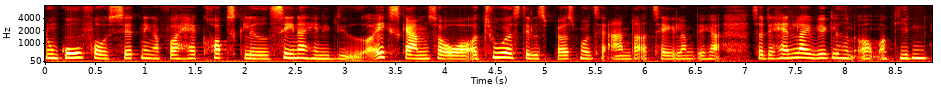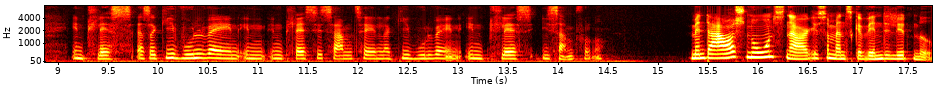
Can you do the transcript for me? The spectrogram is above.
nogle gode forudsætninger for at have kropsglæde senere hen i livet, og ikke skamme sig over og ture at stille spørgsmål til andre og tale om det her. Så det handler i virkeligheden om at give den en plads, altså give vulvaen en, en plads i samtalen og give vulvaen en plads i samfundet. Men der er også nogle snakke, som man skal vente lidt med.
